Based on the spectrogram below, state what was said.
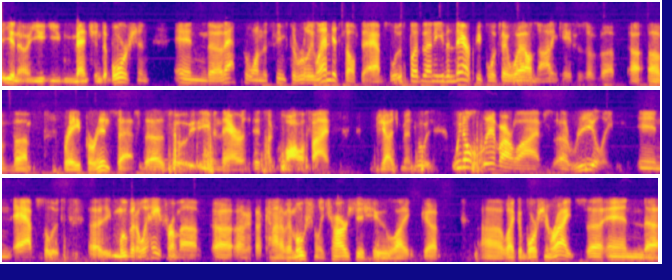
you know, you, you mentioned abortion, and uh, that's the one that seems to really lend itself to absolutes. But then even there, people would say, well, not in cases of uh, of rape or incest. So even there, it's a qualified judgment. We don't live our lives uh, really in absolute. Uh, move it away from a, a, a kind of emotionally charged issue like uh, uh, like abortion rights, uh, and uh,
